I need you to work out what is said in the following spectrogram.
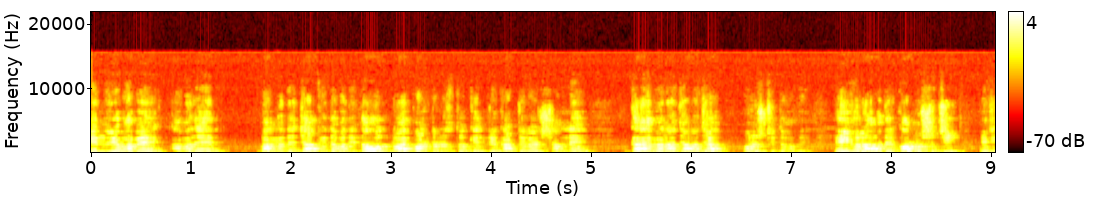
কেন্দ্রীয়ভাবে আমাদের বাংলাদেশ জাতীয়তাবাদী দল নয়াপল্টনস্থ কেন্দ্রীয় কার্যালয়ের সামনে গায়েবানা জানাজা অনুষ্ঠিত হবে। এই হলো আমাদের কর্মসূচি। এটি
